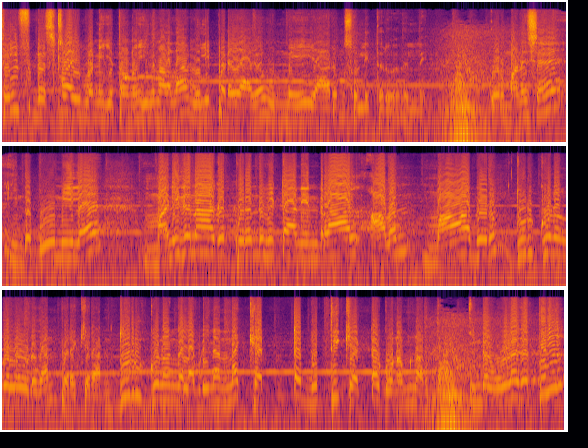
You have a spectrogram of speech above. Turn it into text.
செல்ஃப் டெஸ்ட்ராய் பண்ணிக்க தோணும். இதனால தான் வெளிப்படையாக உண்மையை யாரும் சொல்லித் தருவதில்லை. ஒரு மனுஷன் இந்த பூமியில மனிதனாக பிறந்து விட்டான் என்றால் அவன் மாபெரும் துர்க்குணங்களோடு தான் பிறக்கிறான். துர்க்குணங்கள் அப்படின்னா என்ன? கெட்ட புத்தி கெட்ட குணம்னு அர்த்தம். இந்த உலகத்தில்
